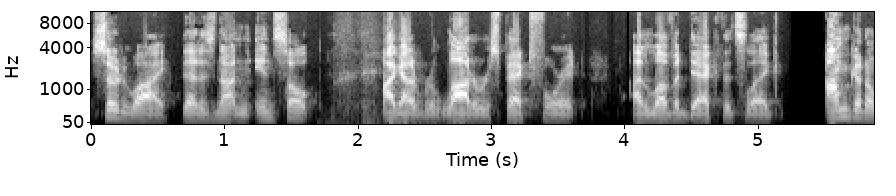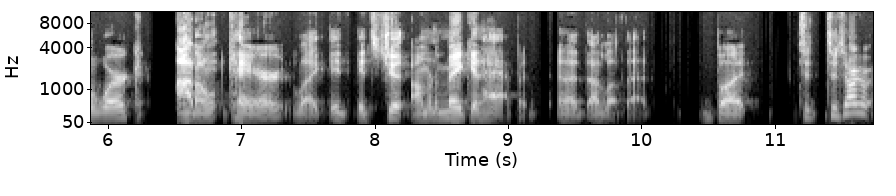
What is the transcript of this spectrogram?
so do I. That is not an insult. I got a lot of respect for it. I love a deck that's like, I'm going to work, I don't care. Like, it, it's just, I'm going to make it happen, and I, I love that. But to, to talk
